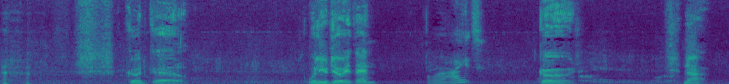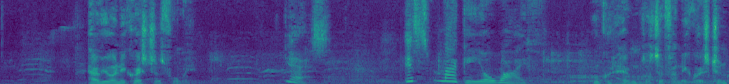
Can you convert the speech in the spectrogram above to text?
Good girl. Will you do it then? All right. Good. Now, have you any questions for me? Yes. Is Maggie your wife? Oh, good heavens, that's a funny question.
